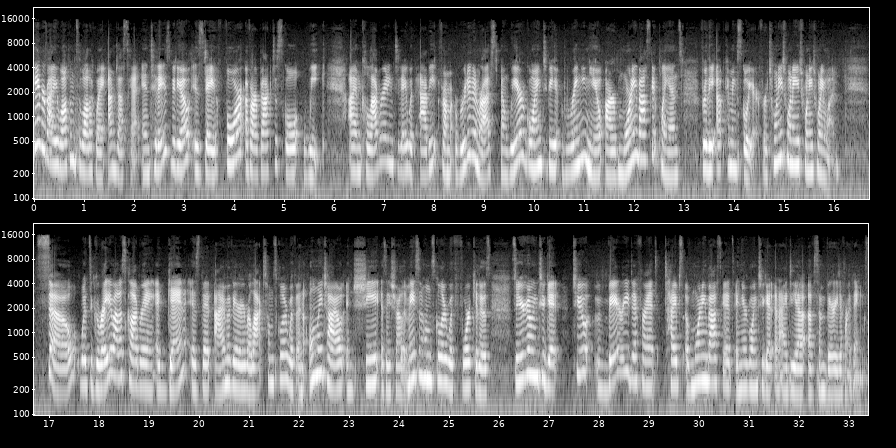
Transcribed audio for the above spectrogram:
Hey everybody, welcome to the Waldock Way. I'm Jessica and today's video is day four of our back to school week. I am collaborating today with Abby from Rooted in Rust and we are going to be bringing you our morning basket plans for the upcoming school year for 2020-2021. So what's great about us collaborating again is that I'm a very relaxed homeschooler with an only child and she is a Charlotte Mason homeschooler with four kiddos. So you're going to get two very different types of morning baskets and you're going to get an idea of some very different things.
